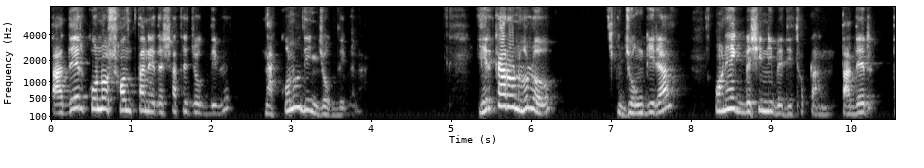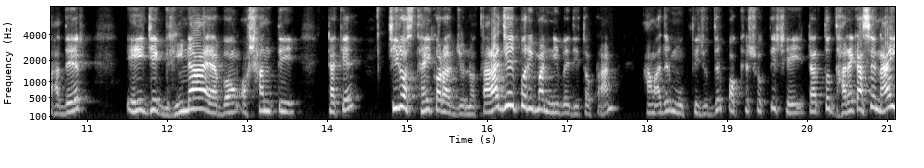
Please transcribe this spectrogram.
তাদের কোনো সন্তান এদের সাথে যোগ দিবে? না কোনো দিন যোগ দিবে না। এর কারণ হলো, জঙ্গিরা অনেক বেশি নিবেদিত প্রাণ। তাদের তাদের এই যে ঘৃণা এবং অশান্তিটাকে চিরস্থায়ী করার জন্য তারা যে পরিমাণ নিবেদিত প্রাণ আমাদের মুক্তিযুদ্ধের পক্ষে শক্তি সেইটার তো ধারে কাছে নাই।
